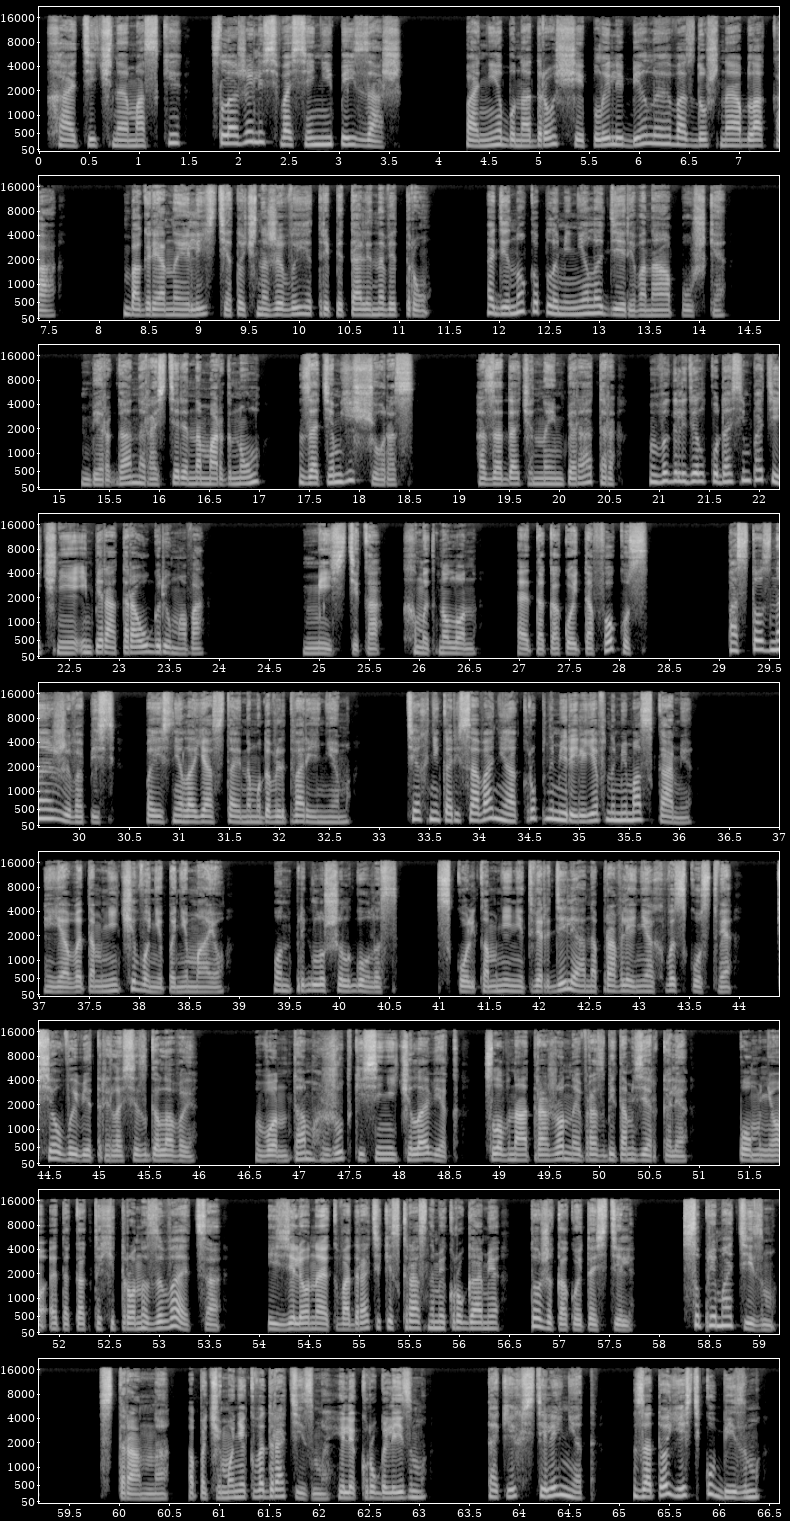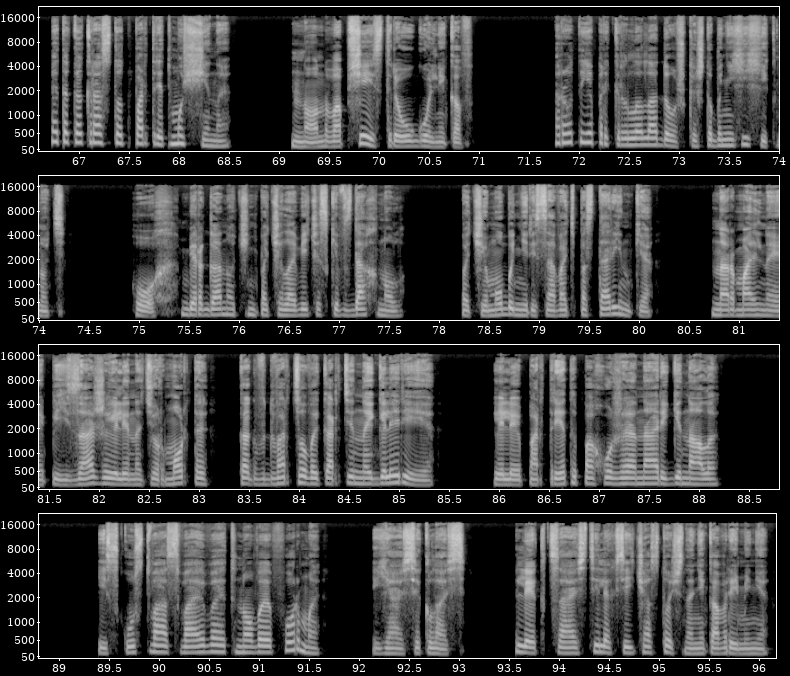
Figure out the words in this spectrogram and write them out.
Хаотичные мазки сложились в осенний пейзаж. По небу над рощей плыли белые воздушные облака. Багряные листья, точно живые, трепетали на ветру. Одиноко пламенело дерево на опушке. Берган растерянно моргнул, затем еще раз. Озадаченный император выглядел куда симпатичнее императора Угрюмова. «Мистика», — хмыкнул он. «Это какой-то фокус?» «Пастозная живопись», — пояснила я с тайным удовлетворением. «Техника рисования крупными рельефными мазками». «Я в этом ничего не понимаю», — он приглушил голос. Сколько мне не твердили о направлениях в искусстве, все выветрилось из головы. Вон там жуткий синий человек, словно отраженный в разбитом зеркале. Помню, это как-то хитро называется. И зеленые квадратики с красными кругами тоже какой-то стиль. Супрематизм. Странно, а почему не квадратизм или круглизм? Таких стилей нет. Зато есть кубизм. Это как раз тот портрет мужчины. Но он вообще из треугольников. Рот я прикрыла ладошкой, чтобы не хихикнуть. Ох, Берган очень по-человечески вздохнул. Почему бы не рисовать по старинке? Нормальные пейзажи или натюрморты, как в дворцовой картинной галерее. Или портреты, похожие на оригиналы. Искусство осваивает новые формы. Я осеклась. Лекция о стилях сейчас точно не ко времени.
